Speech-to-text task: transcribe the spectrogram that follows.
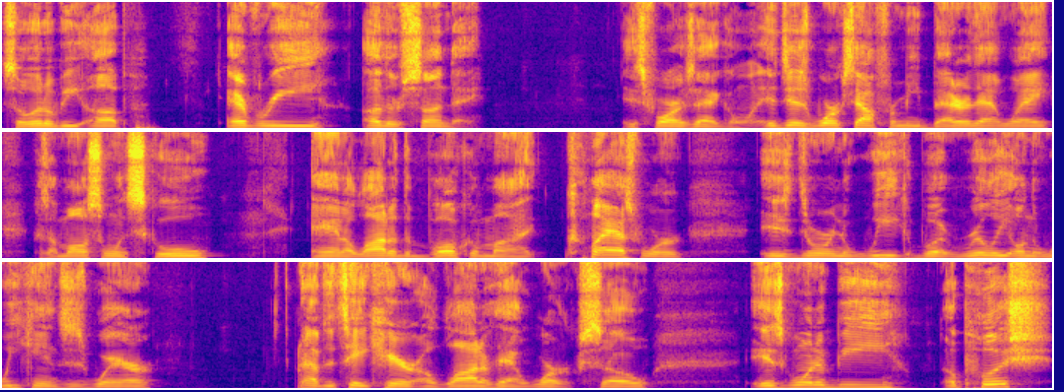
So it'll be up every other Sunday as far as that going. It just works out for me better that way because I'm also in school and a lot of the bulk of my classwork is during the week, but really on the weekends is where I have to take care of a lot of that work. So it's going to be a push,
